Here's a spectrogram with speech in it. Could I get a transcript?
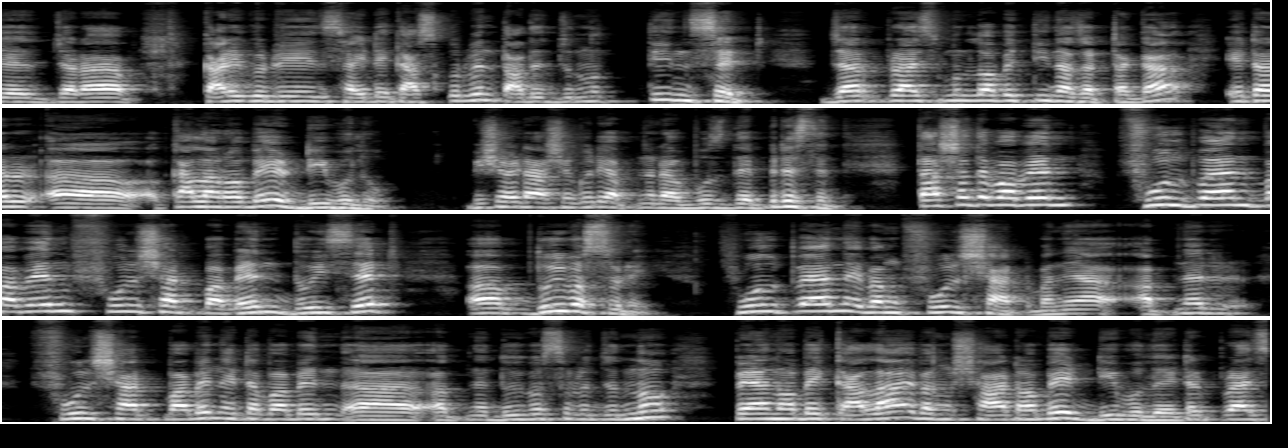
যে যারা কারিগরি সাইডে কাজ করবেন, তাদের জন্য তিন সেট যার প্রাইস মূল্য হবে তিন হাজার টাকা, এটার কালার হবে ডি ব্লু। বিষয়টা আশা করি আপনারা বুঝতে পেরেছেন। তার সাথে পাবেন ফুল প্যান্ট পাবেন, ফুল শার্ট পাবেন, দুই সেট দুই বছরে। ফুল প্যান্ট এবং ফুল শার্ট। মানে আপনার ফুল শার্ট পাবেন, এটা পাবেন আপনার দুই বছরের জন্য। প্যান্ট হবে কালা এবং শার্ট হবে ডি ব্লু এটার প্রাইস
